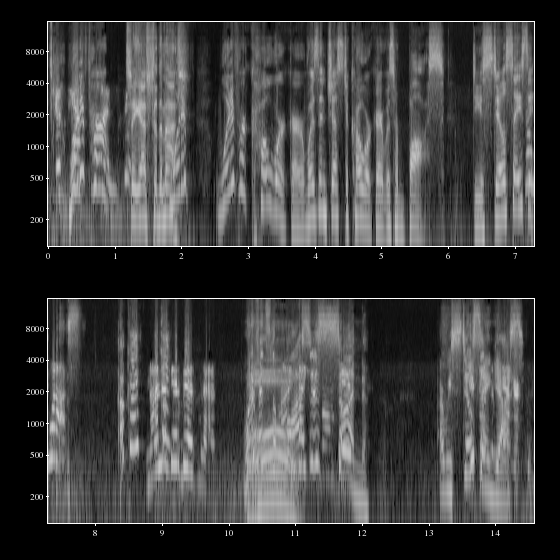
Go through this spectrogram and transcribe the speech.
just What if her- fun. Say yes to the mess. What if what if her coworker wasn't just a coworker? It was her boss. Do you still say So what? Okay. None of their business. What if it's Oh. the Like boss's your own son? Are we still It saying yes? matter.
